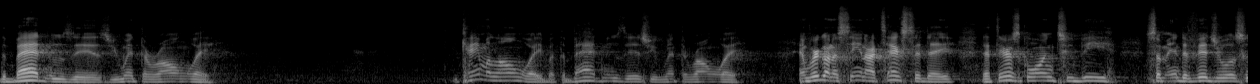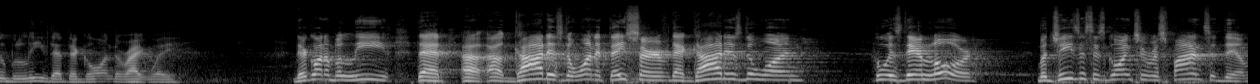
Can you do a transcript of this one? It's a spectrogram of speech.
The bad news is you went the wrong way. Came a long way, but the bad news is you went the wrong way. And we're going to see in our text today that there's going to be some individuals who believe that they're going the right way. They're going to believe that uh, uh, God is the one that they serve, that God is the one who is their Lord, but Jesus is going to respond to them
